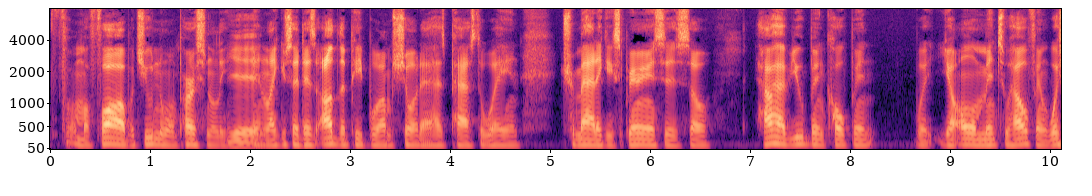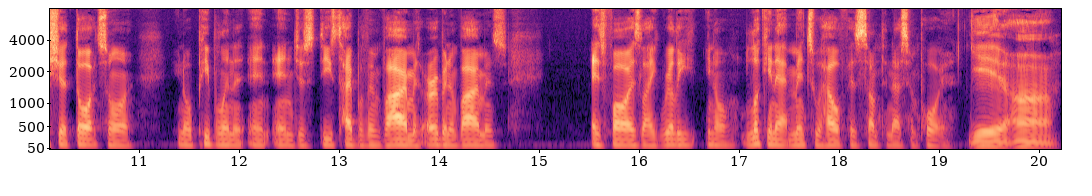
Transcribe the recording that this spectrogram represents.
from afar, but you knew him personally. Yeah. And like you said, there's other people I'm sure that has passed away and traumatic experiences. So how have you been coping with your own mental health and what's your thoughts on, you know, people in in, in just these type of environments, urban environments, as far as like really, you know, looking at mental health is something that's important. Yeah, um,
